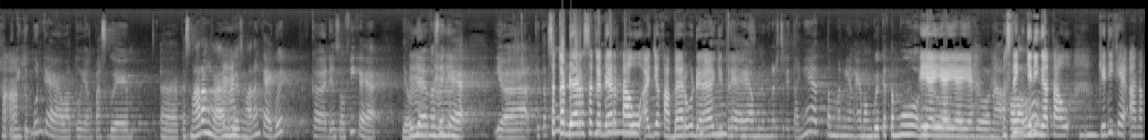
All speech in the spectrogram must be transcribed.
Ha-ha. Begitupun kayak waktu yang pas gue eh, ke Semarang kan, gue Semarang kayak gue ke Dia Sofi kayak ya udah, maksudnya kayak ya kita tuh sekedar sekedar tahu aja kabar udah Mm, gitu kayak ya yang bener-bener ceritanya ya temen yang emang gue ketemu gitu. iya iya iya iya. gitu. Nah, maksudnya kalau jadi nggak tahu. Jadi kayak anak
